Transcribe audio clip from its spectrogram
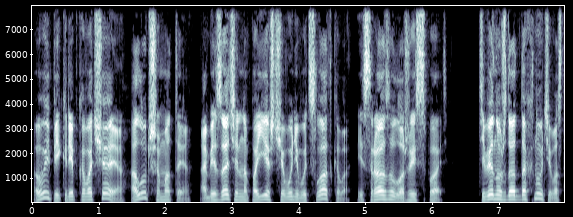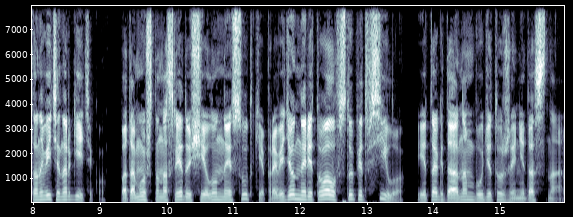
Выпей крепкого чая, а лучше мате. Обязательно поешь чего-нибудь сладкого и сразу ложись спать. Тебе нужно отдохнуть и восстановить энергетику, потому что на следующие лунные сутки проведенный ритуал вступит в силу, и тогда нам будет уже не до сна.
